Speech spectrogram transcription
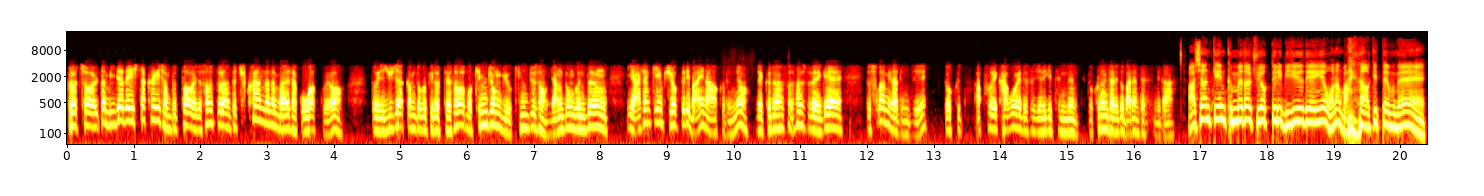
그렇죠. 일단 미디어 데이 시작하기 전부터 이제 선수들한테 축하한다는 말을 자꾸 오갔고요. 또 이제 유재학 감독을 비롯해서 뭐 김종규, 김주성, 양동근 등 이 아시안 게임 주역들이 많이 나왔거든요. 이제 그런 선수들에게 또 소감이라든지 또 그 앞으로의 각오에 대해서 얘기 듣는 또 그런 자리도 마련됐습니다. 아시안 게임 금메달 주역들이 미디어데이에 워낙 많이 나왔기 때문에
